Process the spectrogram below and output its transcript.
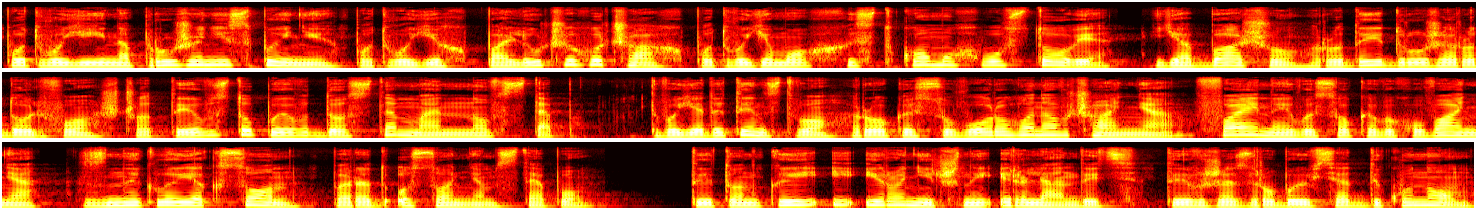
По твоїй напруженій спині, по твоїх палючих очах, по твоєму хисткому хвостові я бачу, роди, друже Родольфо, що ти вступив достеменно в степ. Твоє дитинство, роки суворого навчання, файне й високе виховання зникли як сон перед осонням степу. Ти тонкий і іронічний ірландець, ти вже зробився дикуном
